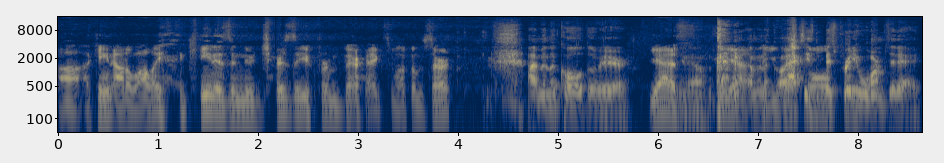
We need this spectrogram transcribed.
Uh, Akin Adewale. Akin is in New Jersey from Barracks. Welcome, sir. I'm in the cold over here. Yes. You know, Yeah. I'm in the cold. Actually, cold. it's pretty warm today.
